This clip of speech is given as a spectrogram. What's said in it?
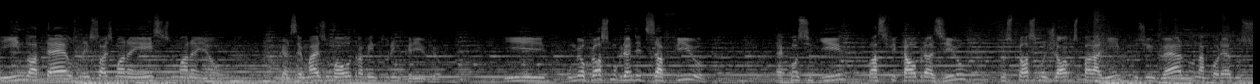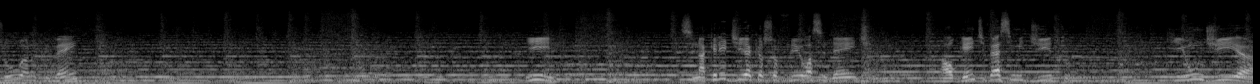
e indo até os lençóis maranhenses no Maranhão. Quer dizer, mais uma outra aventura incrível. E o meu próximo grande desafio é conseguir classificar o Brasil para os próximos Jogos Paralímpicos de Inverno na Coreia do Sul ano que vem. E se naquele dia que eu sofri o acidente, alguém tivesse me dito que um dia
